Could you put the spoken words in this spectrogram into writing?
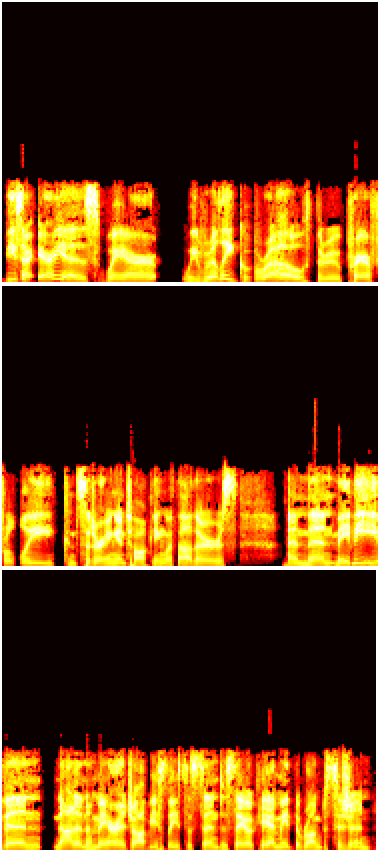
these are areas where we really grow through prayerfully considering and talking with others. And then maybe even not in a marriage, obviously it's a sin to say, okay, I made the wrong decision.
